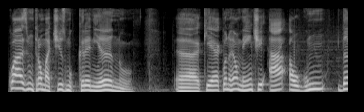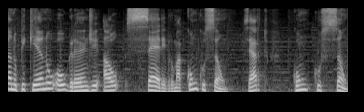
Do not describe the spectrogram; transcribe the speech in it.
quase um traumatismo craniano, uh, que é quando realmente há algum dano pequeno ou grande ao cérebro, uma concussão, certo? Concussão.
